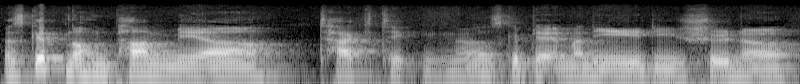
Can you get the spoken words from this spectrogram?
Es gibt noch ein paar mehr Taktiken. Ne? Es gibt ja immer die, die schöne,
